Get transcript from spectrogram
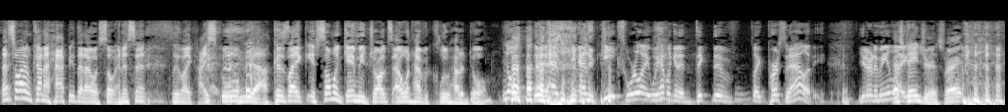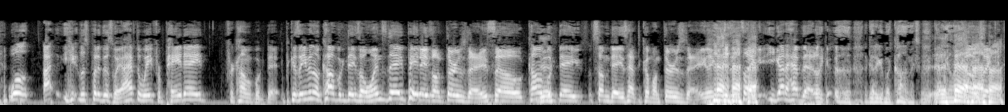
That's why I'm kind of happy that I was so innocent through like high school. Yeah. Because like if someone gave me drugs, I wouldn't have a clue how to do them. No, as, as geeks, we're like we have like an addictive like personality. You know what I mean? That's Like, dangerous, right? well, I, here, let's put it this way: I have to wait for payday for comic book day because even though comic book day's on Wednesday, payday's on Thursday. So comic book day some days have to come on Thursday. Like, 'cause it's like you got to have that. Like I got to get my comics. Gotta get my comics. Like,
